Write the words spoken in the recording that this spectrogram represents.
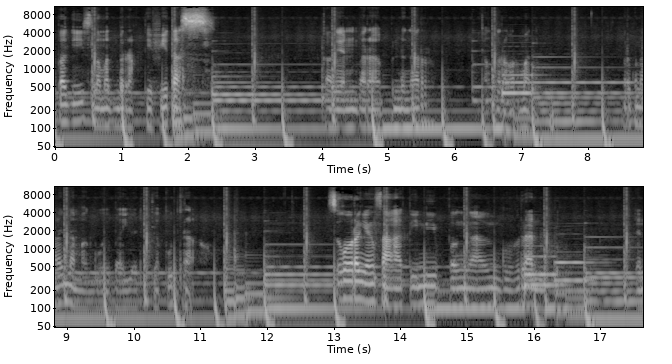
pagi, selamat beraktivitas. Kalian para pendengar yang terhormat Perkenalin nama gue Bayu Aditya Putra. Seorang yang saat ini pengangguran. Dan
